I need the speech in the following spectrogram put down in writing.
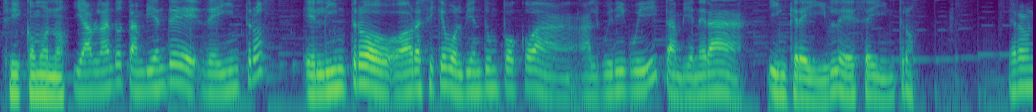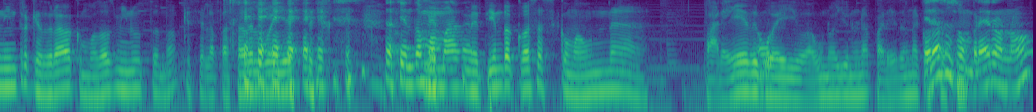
Sí, cómo no. Y hablando también de, de intros, el intro, ahora sí que volviendo un poco a- al Witty Witty, también era increíble ese intro. Era un intro que duraba como dos minutos, ¿no? Que se la pasaba el güey este. Haciendo mamadas. metiendo cosas como a una pared, güey, o a un hoyo en una pared. Una cosa Era su así. sombrero, ¿no?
